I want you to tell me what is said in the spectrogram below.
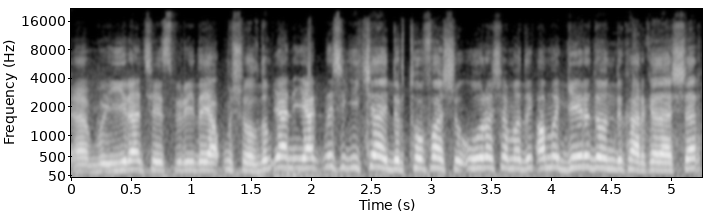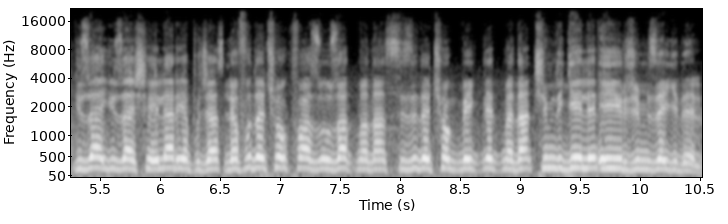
Yani bu iğrenç espriyi de yapmış oldum. Yani yaklaşık 2 aydır Tofaş'la uğraşamadık ama geri döndük arkadaşlar. Güzel güzel şeyler yapacağız. Lafı da çok fazla uzatmadan, sizi de çok bekletmeden şimdi gelin eğircimize gidelim.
